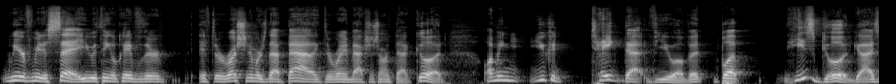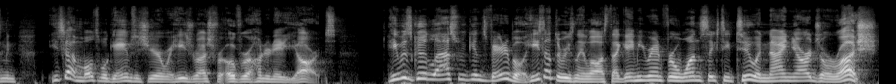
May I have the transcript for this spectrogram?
weird for me to say. You would think, okay, if their if their rushing numbers that bad, like their running backs just aren't that good. Well, I mean, you could take that view of it, but he's good, guys. I mean, he's got multiple games this year where he's rushed for over 180 yards. He was good last week against Vanderbilt. He's not the reason they lost that game. He ran for 162 and nine yards a rush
